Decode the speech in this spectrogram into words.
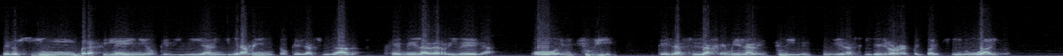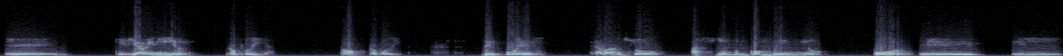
Pero si un brasileño que vivía en Libramento, que es la ciudad gemela de Rivera, o en Chuy, que es la ciudad gemela de Chuy, el Chuy brasileño respecto al Chuy uruguayo, eh, quería venir, no podía, ¿no? No podía. Después se avanzó haciendo un convenio por eh, el,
